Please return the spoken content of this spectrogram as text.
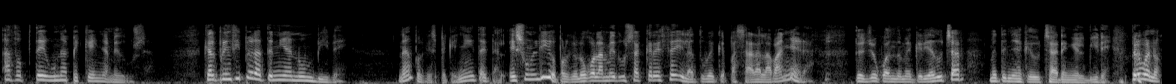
adopté una pequeña medusa. Que al principio la tenía en un vide. ¿no? porque es pequeñita y tal. Es un lío, porque luego la medusa crece y la tuve que pasar a la bañera. Entonces yo cuando me quería duchar, me tenía que duchar en el vide. Pero bueno,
